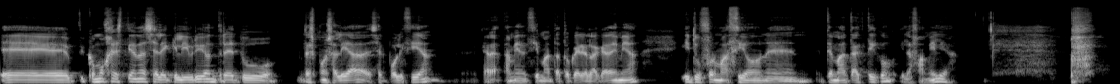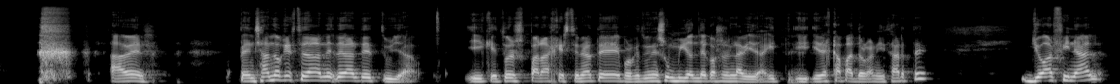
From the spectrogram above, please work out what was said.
Eh, ¿Cómo gestionas el equilibrio entre tu responsabilidad de ser policía, que también encima te toca ir a la academia, y tu formación en tema táctico y la familia? A ver, pensando que estoy delante tuya y que tú eres para gestionarte, porque tú tienes un millón de cosas en la vida y, y eres capaz de organizarte, yo al final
